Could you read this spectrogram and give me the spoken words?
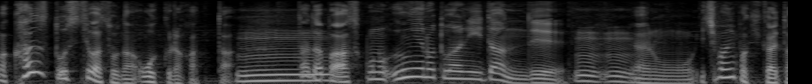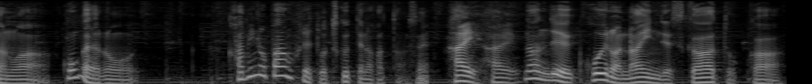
まあ、数としてはそんな多くなかった。ただやっぱあそこの運営の隣にいたんで、うんうん。あの一番やっぱ聞かれたのは今回あの紙のパンフレットを作ってなかったんですね。はいはい。なんでこういうのはないんですかとか。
